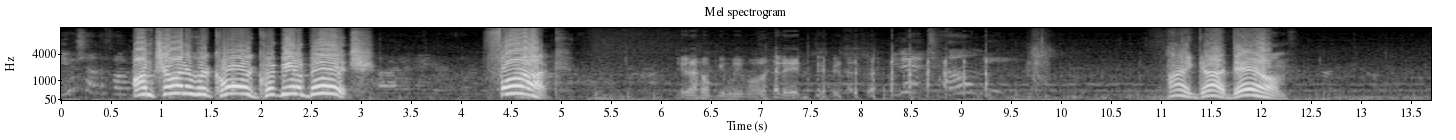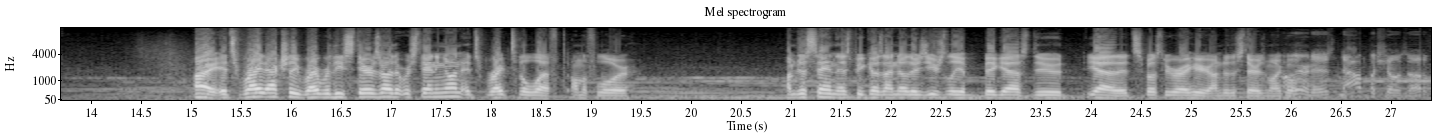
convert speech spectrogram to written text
you shut the fuck up. I'm trying to record. Quit being a bitch. Uh, I didn't know you were Fuck. Dude, I hope you leave all that in. recording. You didn't tell me. My god damn. Alright, it's right actually right where these stairs are that we're standing on. It's right to the left on the floor. I'm just saying this because I know there's usually a big ass dude. Yeah, it's supposed to be right here under the stairs, oh, Michael. there it is. Now it shows up.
